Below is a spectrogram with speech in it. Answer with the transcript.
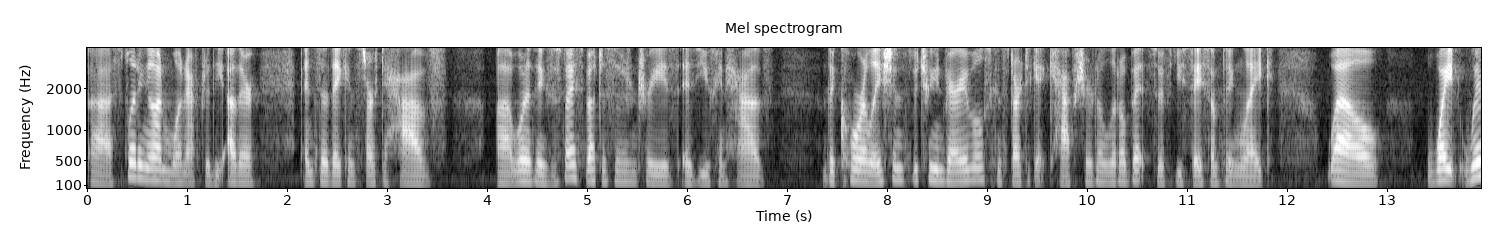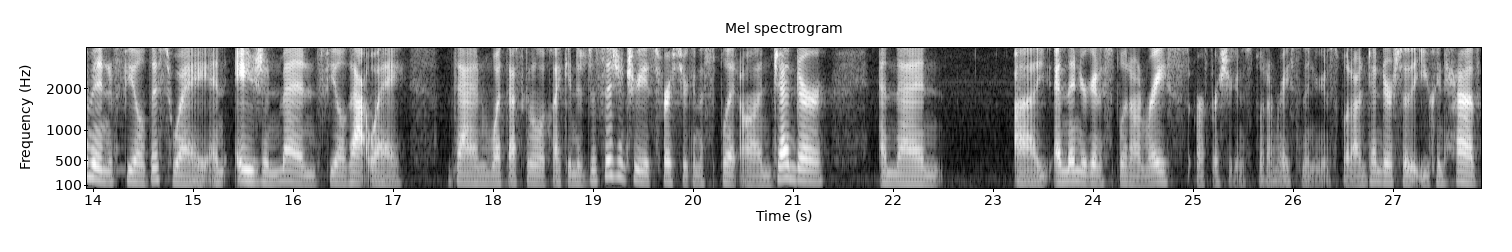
uh, splitting on one after the other. And so they can start to have uh, one of the things that's nice about decision trees is you can have the correlations between variables can start to get captured a little bit. So if you say something like, well, white women feel this way and Asian men feel that way, then what that's going to look like in a decision tree is first you're going to split on gender and then uh, and then you're going to split on race, or first you're going to split on race, and then you're going to split on gender, so that you can have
